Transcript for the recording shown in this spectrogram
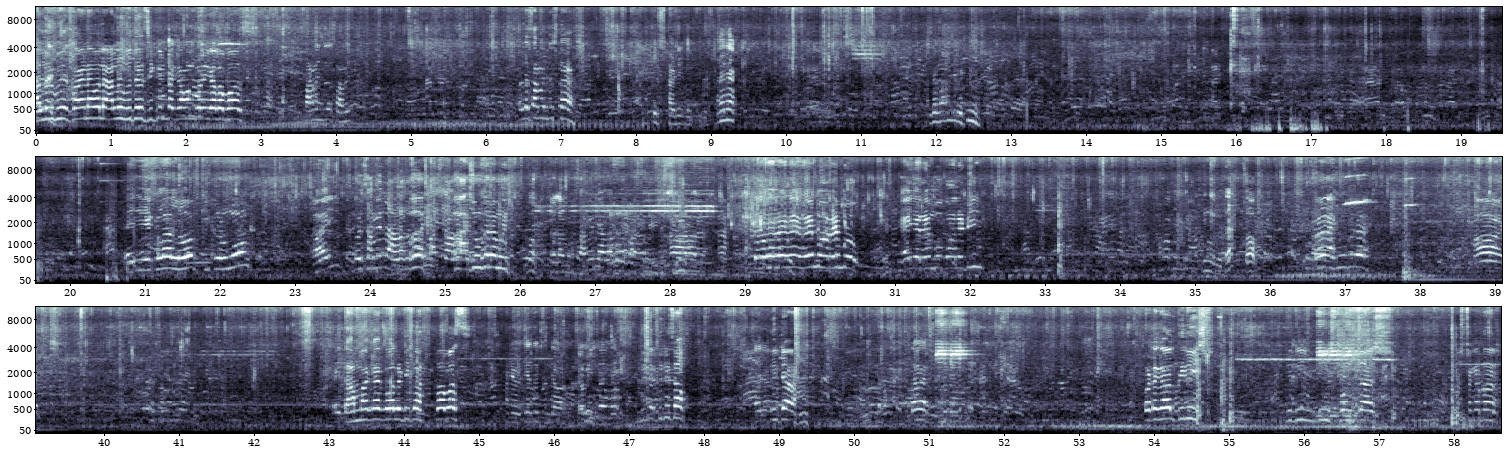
আলুর ভিতরে কয় না বলে আলুর ভিতরে চিকেনটা কেমন করে গেল বস। এই যে একলা লোক কি করব? ভাই ওই সামনে আসুন করে মুই রেমবো রেমবো এই যে রেমবো কোয়ালিটি আসুন করে এই ধামাকা কোয়ালিটি বাস। দুইটা চাপ। দুইটা। কত টাকা হল তিরিশ। তিরিশ বিশ পঞ্চাশ। দশ টাকা দর।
